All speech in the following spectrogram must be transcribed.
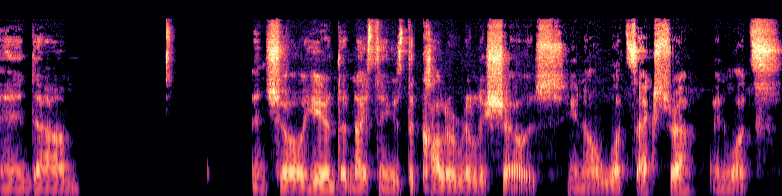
And um, and so here the nice thing is the color really shows you know what's extra and what's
